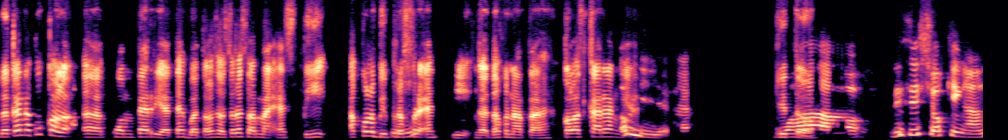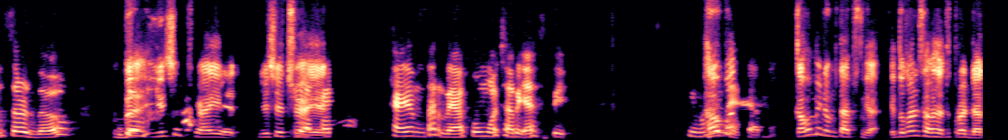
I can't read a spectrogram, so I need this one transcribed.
bahkan aku kalau uh, compare ya teh botol sosro sama ST, aku lebih Hmm. prefer ST. Nggak tahu kenapa. Kalau sekarang Oh ya, iya, gitu. wow. This is shocking answer though. But you should try it. You should Iya, try it. kayak, kayak ntar deh aku mau cari ST. Gimana How about ya? Kamu minum Tabs nggak? Itu kan salah satu produk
